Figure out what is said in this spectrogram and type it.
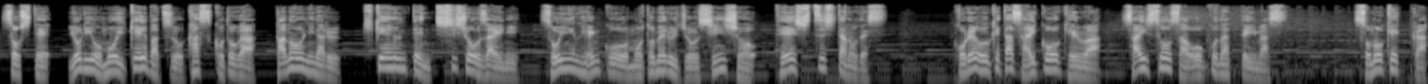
そして、より重い刑罰を課すことが可能になる危険運転致死傷罪に訴因変更を求める上申書を提出したのです。これを受けた最高検は再捜査を行っています。その結果、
